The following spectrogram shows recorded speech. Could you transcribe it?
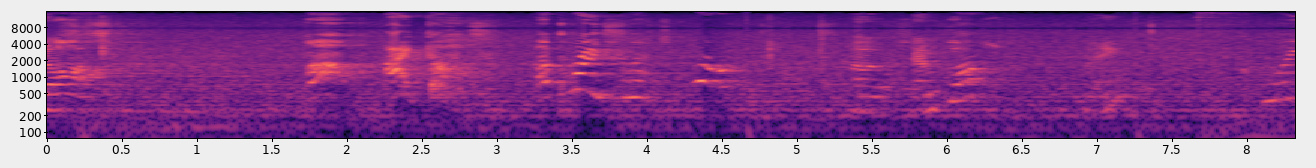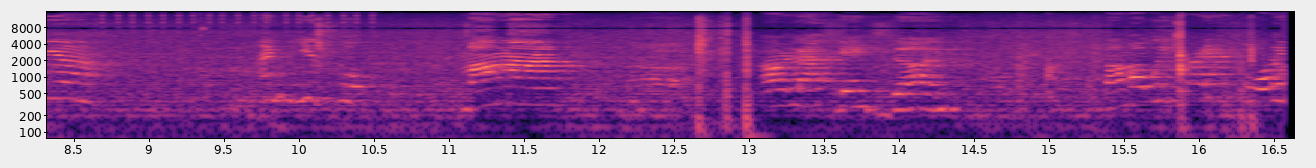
lost.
